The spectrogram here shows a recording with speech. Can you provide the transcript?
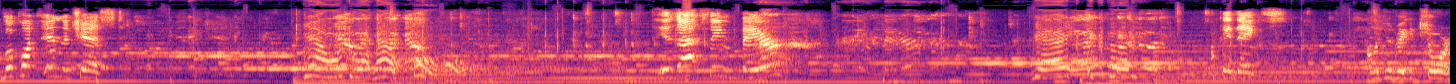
Look what's in the chest. Yeah, I'm looking right now. Cool. Is that seem fair? Yeah, it's good. Uh, okay, thanks. I was just making sure.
